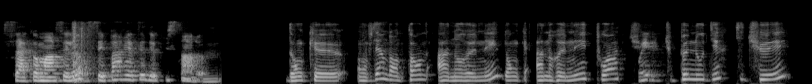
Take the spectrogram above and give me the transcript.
ça a commencé là, puis c'est pas arrêté depuis ce temps-là. Mm. Donc, euh, on vient d'entendre Anne-Renée. Donc, Anne-Renée, toi, tu, tu, peux nous dire qui tu es?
